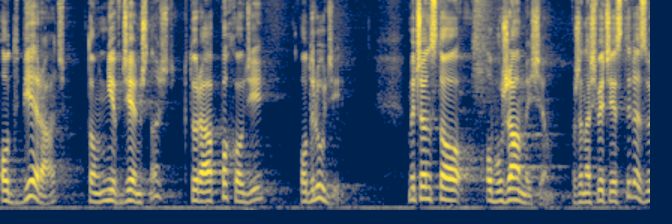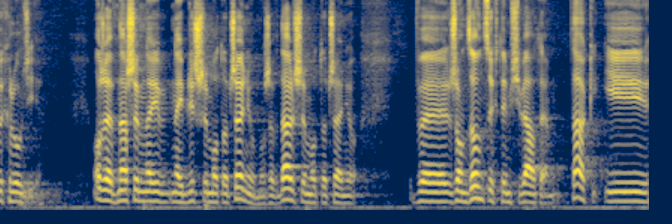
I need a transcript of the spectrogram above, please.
odbierać tą niewdzięczność, która pochodzi od ludzi. My często oburzamy się, że na świecie jest tyle złych ludzi. Może w naszym naj, najbliższym otoczeniu, może w dalszym otoczeniu, w rządzących tym światem. Tak, i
